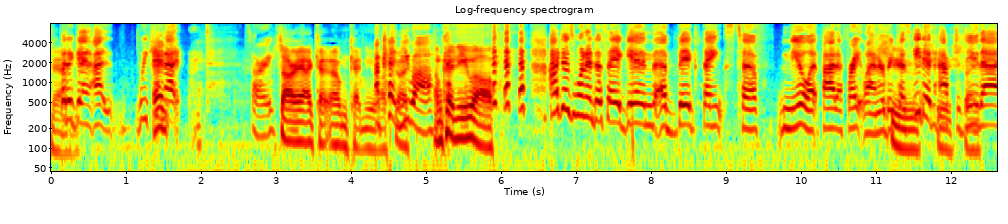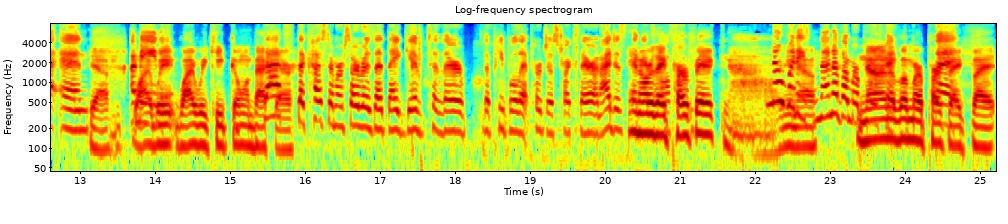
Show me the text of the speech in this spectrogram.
yeah. But again, I we And- cannot Sorry. Sorry, I cut, I'm cutting you I'm off. cutting Sorry. you off. I'm cutting you off. I just wanted to say again a big thanks to Neil at Fyda Freightliner because he didn't have to huge do that and Yeah. I why mean, we why we keep going back that's there. the customer service that they give to their the people that purchase trucks there and i just think and are they awesome. perfect? No. you nobody's know. none of them are None perfect of them are perfect, but,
